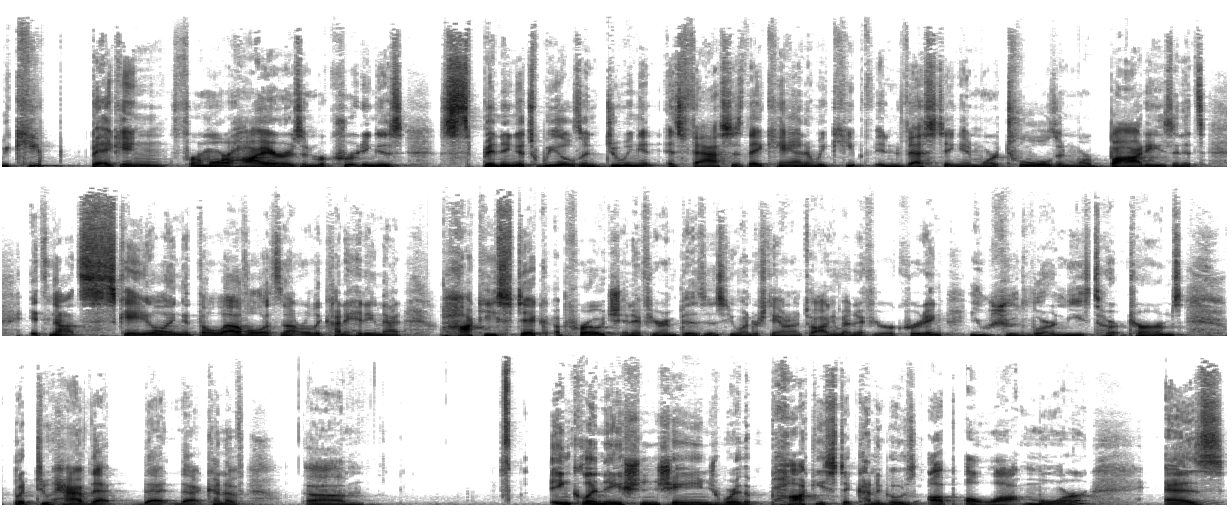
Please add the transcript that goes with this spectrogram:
we keep begging for more hires, and recruiting is spinning its wheels and doing it as fast as they can. And we keep investing in more tools and more bodies, and it's it's not scaling at the level. It's not really kind of hitting that hockey stick approach. And if you're in business, you understand what I'm talking about. If you're recruiting, you should learn these ter- terms. But to have that that that kind of um, inclination change where the hockey stick kind of goes up a lot more as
